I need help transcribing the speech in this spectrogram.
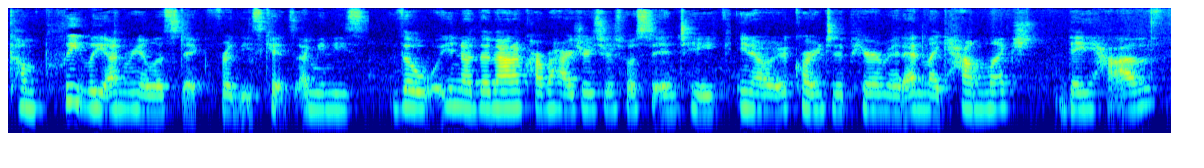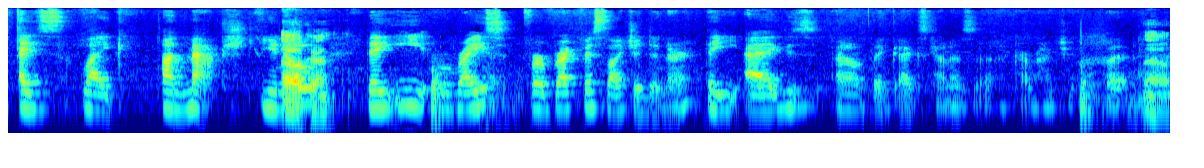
completely unrealistic for these kids. I mean, these the you know the amount of carbohydrates you're supposed to intake, you know, according to the pyramid, and like how much they have is like unmatched. You know, Okay. they eat rice for breakfast, lunch, and dinner. They eat eggs. I don't think eggs count as a carbohydrate, but no,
